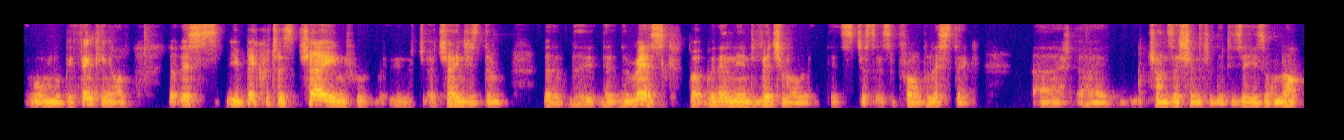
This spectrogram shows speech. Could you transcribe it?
one would be thinking of that this ubiquitous change changes the, the, the, the, risk, but within the individual, it's just it's a probabilistic uh, uh, transition to the disease or not.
